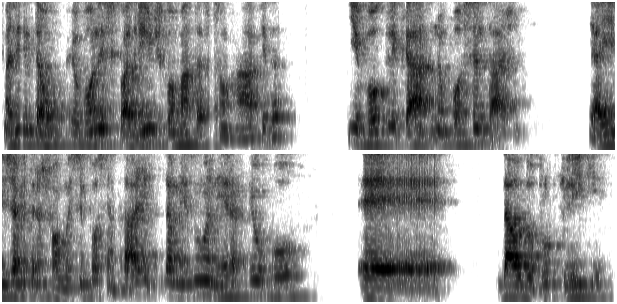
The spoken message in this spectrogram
Mas então, eu vou nesse quadrinho de formatação rápida e vou clicar no porcentagem. E aí ele já me transforma isso em porcentagem. Da mesma maneira, eu vou é, dar o duplo clique.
